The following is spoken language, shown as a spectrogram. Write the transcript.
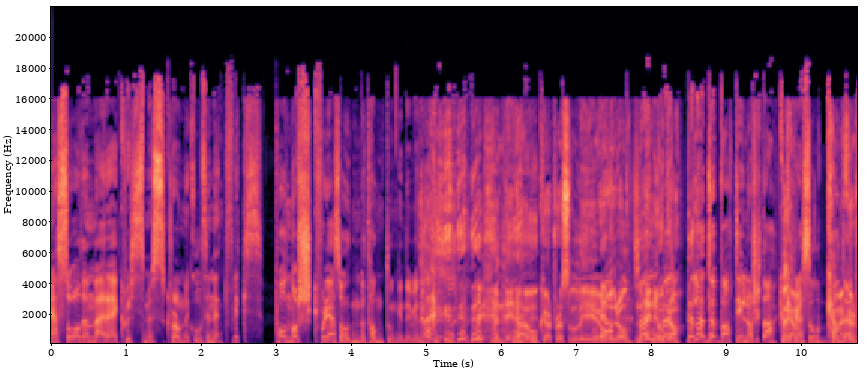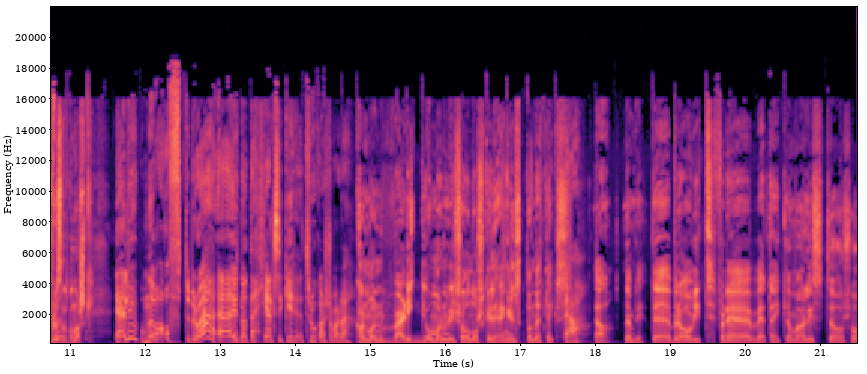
Jeg så den derre Christmas Chronicles i Netflix. På norsk, fordi jeg så den med tanteungene mine. Men den har jo Kurt Russell i hovedrollen, så men, den er jo bra. Den er dubba til norsk, da. Kurt Hvem, Russell på hvem er Kurt. Russell på norsk? Jeg lurer på om det var Oftebro, jeg. eh, uten at jeg er helt sikker. Jeg tror kanskje det var det. Kan man velge om man vil se norsk eller engelsk på Netflix? Ja. Ja, nemlig. Det er bra å vite, for det vet jeg ikke om jeg har lyst til å se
